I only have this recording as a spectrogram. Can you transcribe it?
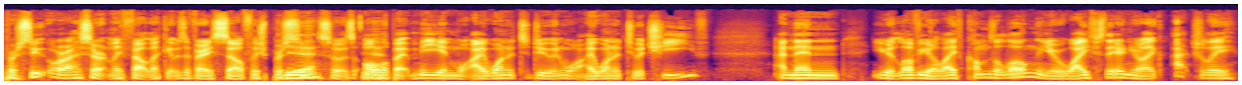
pursuit. Or I certainly felt like it was a very selfish pursuit. Yeah, so it's all yeah. about me and what I wanted to do and what I wanted to achieve. And then your love of your life comes along, and your wife's there, and you're like, actually,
